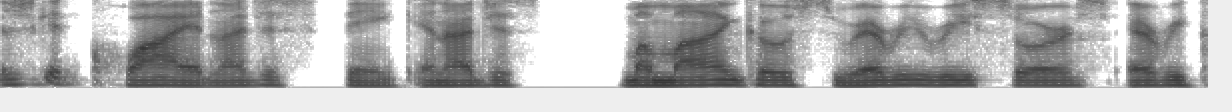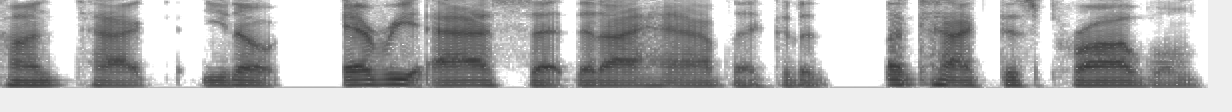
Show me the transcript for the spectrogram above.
I just get quiet and I just think and I just my mind goes through every resource, every contact, you know, every asset that I have that could attack this problem.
